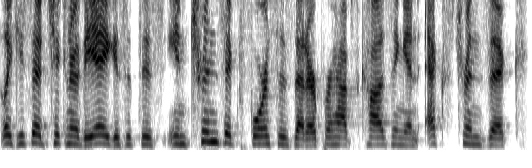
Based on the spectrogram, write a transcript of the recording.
like you said chicken or the egg is it this intrinsic forces that are perhaps causing an extrinsic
